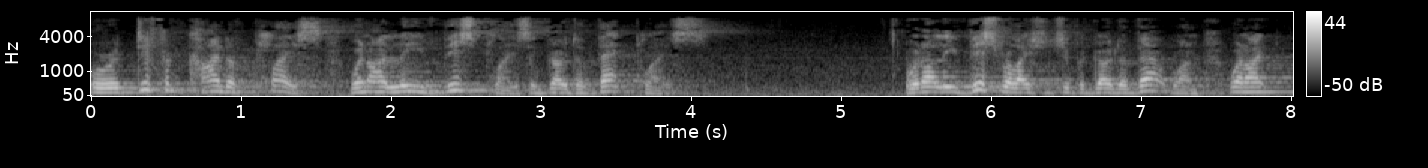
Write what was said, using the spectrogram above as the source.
or a different kind of place when I leave this place and go to that place. When I leave this relationship and go to that one, when I,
